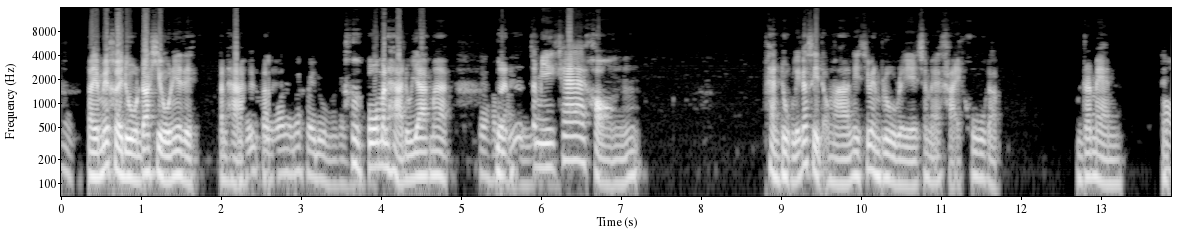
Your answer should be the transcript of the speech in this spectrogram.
อืมเรายังไม่เคยดูอุลตร้าคิวเนี่ยดิปัญหาผมผมว่ายังไม่เคยดูเหมือนกันเพราะว่ามันหาดูยากมากใช่ครับเหมือนจะมีแค่ของแผ่นถูกลิขสิทธิ์ออกมา นี่ที่เป็นบลูเรย์ใช่ไหมขายคู่กับอุลตร้าแมนอ๋อ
